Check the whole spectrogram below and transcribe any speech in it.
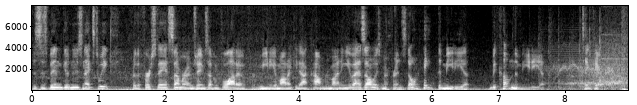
This has been Good News Next Week. For the first day of summer, I'm James Evan Pilato from MediaMonarchy.com, reminding you, as always, my friends, don't hate the media, become the media. Take care.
